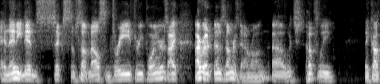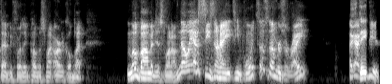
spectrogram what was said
and then he did six of something else and three three pointers I I wrote those numbers down wrong uh which hopefully they caught that before they published my article but Mo Bamba just went off. No, he had a season high 18 points. Those numbers are right. I got Steve, confused.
